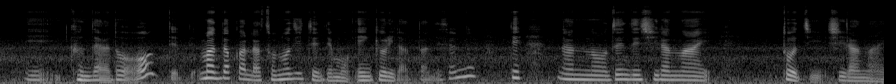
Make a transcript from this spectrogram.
「えー、組んだらどう?」って言ってまあだからその時点でもう遠距離だったんですよね。であの全然知らない当時知らない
